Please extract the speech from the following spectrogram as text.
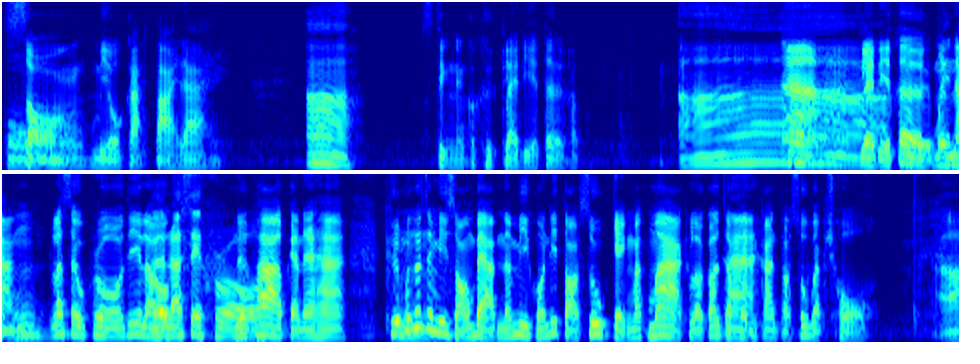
โอ้สองมีโอกาสตายได้ อ่า สิ่งนั้นก็คือ gladiator ครับอ่าอ่า gladiator เหมือนหนัง Russell Crowe ที่เรารัสเซโครนึกภาพกันนะฮะ คือมันก็อืมจะมี 2 แบบนะ มีคนที่ต่อสู้เก่งมากๆ แล้วก็จะเป็นอ่าการต่อสู้แบบโชว์อ่า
